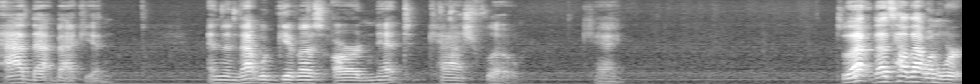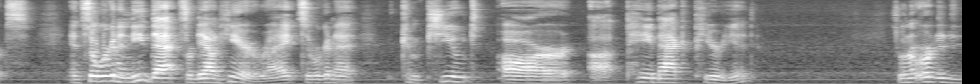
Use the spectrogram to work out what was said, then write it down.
add that back in. And then that will give us our net cash flow. Okay. So that, that's how that one works. And so we're going to need that for down here, right? So we're going to compute our uh, payback period. So in order to,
